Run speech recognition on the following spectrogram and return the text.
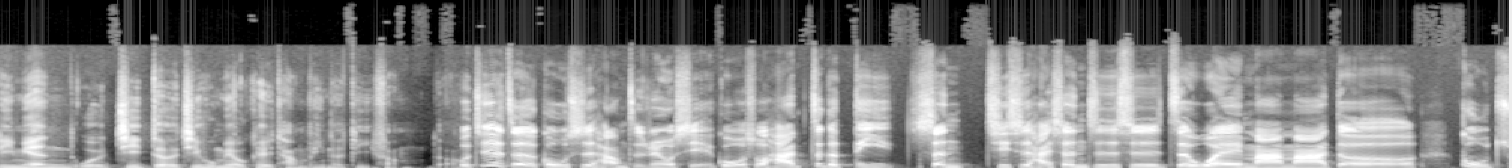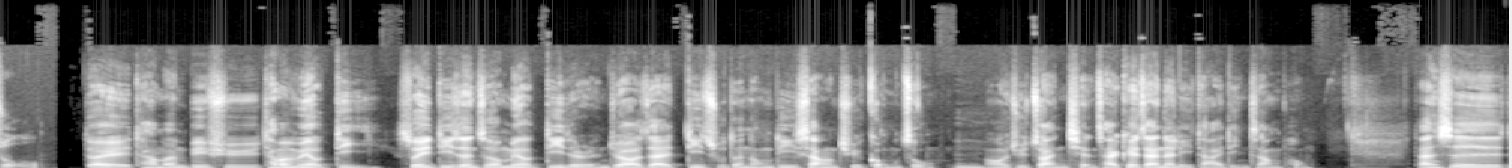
里面，我记得几乎没有可以躺平的地方。我记得这个故事好像子君有写过，说他这个地甚其实还甚至是这位妈妈的雇主。对，他们必须，他们没有地，所以地震之后没有地的人就要在地主的农地上去工作，嗯，然后去赚钱，才可以在那里搭一顶帐篷。但是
